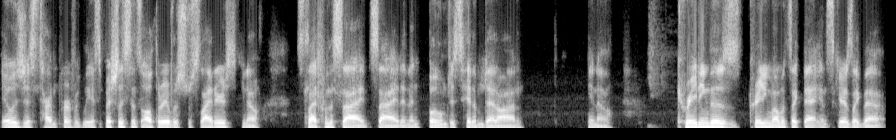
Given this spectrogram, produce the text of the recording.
it was just timed perfectly, especially since all three of us were sliders, you know, slide from the side, side, and then boom, just hit them dead on. You know, creating those creating moments like that and scares like that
